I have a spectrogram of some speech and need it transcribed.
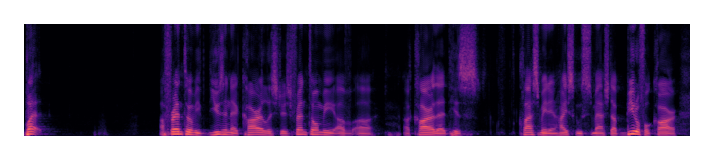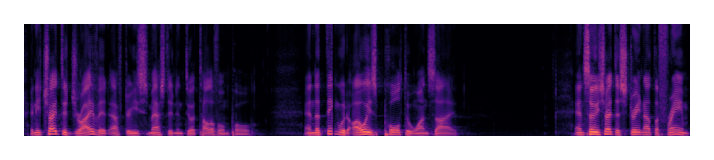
But a friend told me, using that car illustration, friend told me of a car that his classmate in high school smashed up. Beautiful car. And he tried to drive it after he smashed it into a telephone pole and the thing would always pull to one side. And so he tried to straighten out the frame,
